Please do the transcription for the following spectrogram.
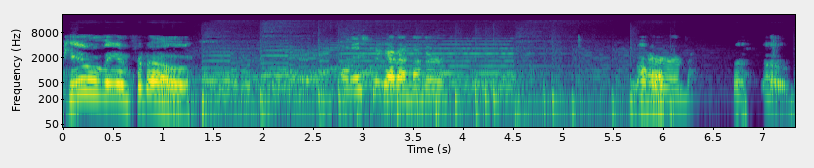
Kill the infidel! At least we got another Level? herb. Uh, herb.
